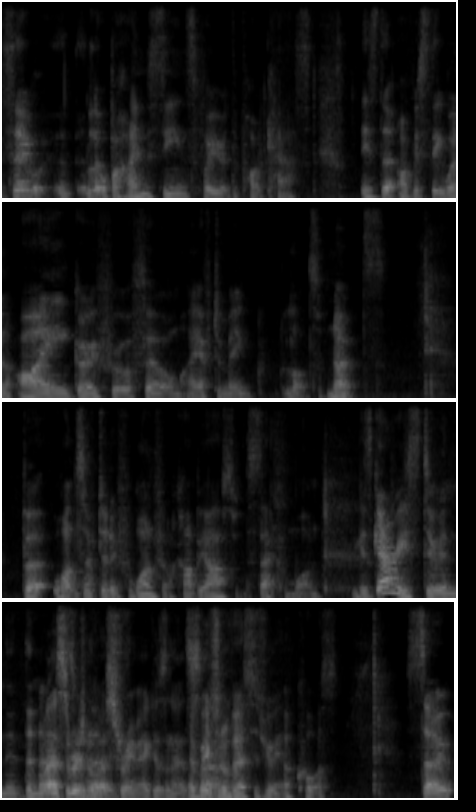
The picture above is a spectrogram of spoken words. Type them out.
so a little behind the scenes for you at the podcast is that obviously when I go through a film, I have to make lots of notes. But once I've done it for one film, I can't be asked with the second one because Gary's doing the the notes. Well, that's original versus remake, isn't it? So- Original versus remake, of course. So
